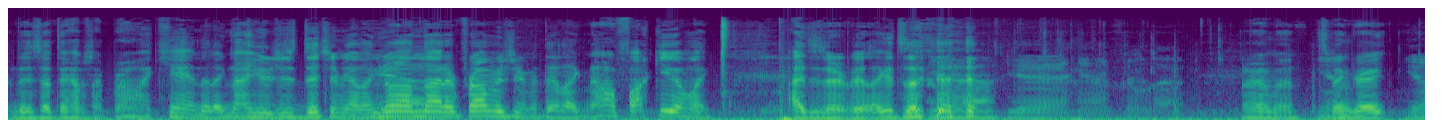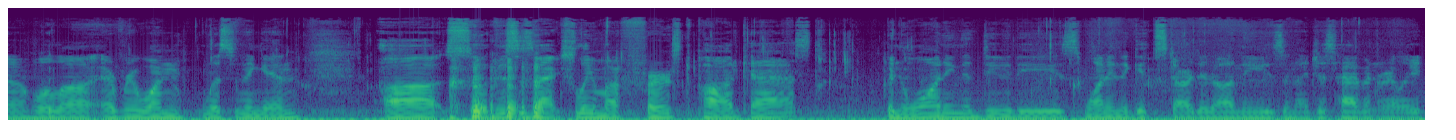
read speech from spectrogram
And then something happens, like, bro, I can't. They're like, nah, you're just ditching me. I'm like, no, I'm not. I promise you. But they're like, no, fuck you. I'm like, I deserve it. Like, it's a, yeah, yeah, yeah. I feel that. All right, man. It's Yeah. been great. Yeah. Well, uh, everyone listening in. Uh, so this is actually my first podcast. Been wanting to do these, wanting to get started on these, and I just haven't really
